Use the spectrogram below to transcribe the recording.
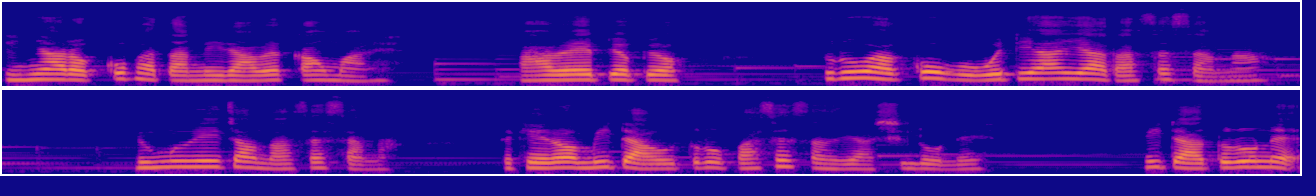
ဒီညတော့ကို့ဖတ်တာနေတာပဲကောင်းပါတယ်ဘာပဲပြောပြောသူတို့ကကို့ကိုဝတရားရတာဆက်ဆံတာလူမှုရေးကြောင့်သာဆက်ဆံတာတ ကယ်တော့မိတာကိုသူတို့ဘာဆက်ဆံစရာရှိလို့လဲမိတာသူတို့နဲ့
